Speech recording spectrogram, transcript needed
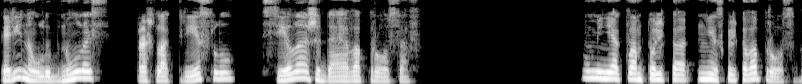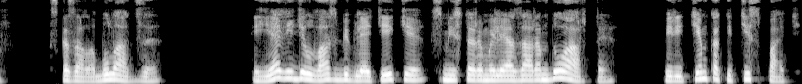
Карина улыбнулась, прошла к креслу, села, ожидая вопросов. «У меня к вам только несколько вопросов», — сказала Буладзе. «Я видел вас в библиотеке с мистером Элиазаром Дуарте перед тем, как идти спать.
